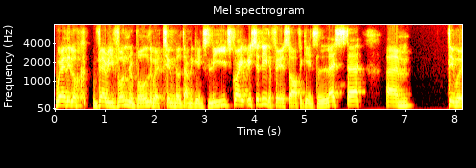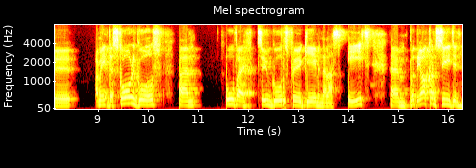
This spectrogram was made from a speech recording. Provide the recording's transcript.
where they look very vulnerable. They were 2 0 down against Leeds quite recently, the first half against Leicester. Um, they were, I mean, they're scoring goals. Um, over two goals per game in the last eight, um, but they are conceding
